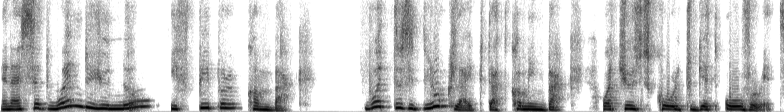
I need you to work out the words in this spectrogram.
And I said, When do you know if people come back? What does it look like, that coming back, what you call to get over it?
